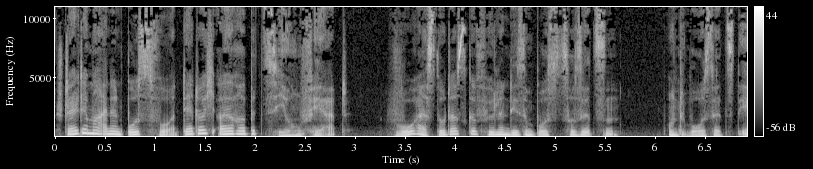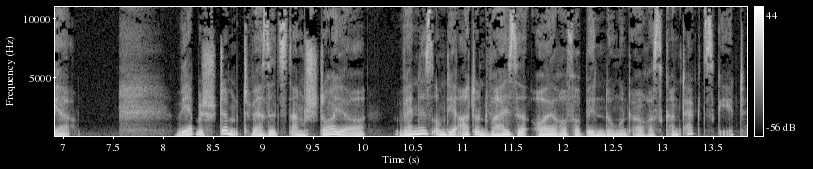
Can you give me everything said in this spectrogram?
Stell dir mal einen Bus vor, der durch eure Beziehung fährt. Wo hast du das Gefühl, in diesem Bus zu sitzen? Und wo sitzt er? Wer bestimmt, wer sitzt am Steuer, wenn es um die Art und Weise eurer Verbindung und eures Kontakts geht?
